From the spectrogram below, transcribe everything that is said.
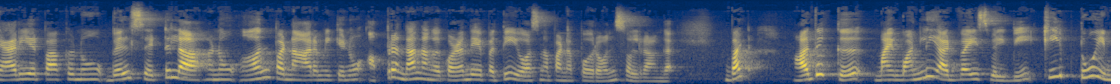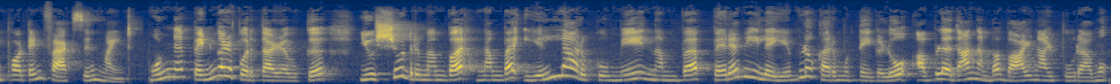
கேரியர் பார்க்கணும் வெல் செட்டில் ஆகணும் ஏர்ன் பண்ண ஆரம்பிக்கணும். அப்புறம் தான் நாங்கள் குழந்தைய பற்றி யோசனை பண்ண போகிறோம்னு சொல்கிறாங்க பட் அதுக்கு my only advice will be keep two important facts in mind ஒன்று பெண்களை பொறுத்த அளவுக்கு யூ ஷுட் ரிமெம்பர் நம்ம எல்லாருக்குமே நம்ம பிறவியில் எவ்வளோ கருமுட்டைகளோ அவ்வளோதான் நம்ம வாழ்நாள் பூராவும்.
